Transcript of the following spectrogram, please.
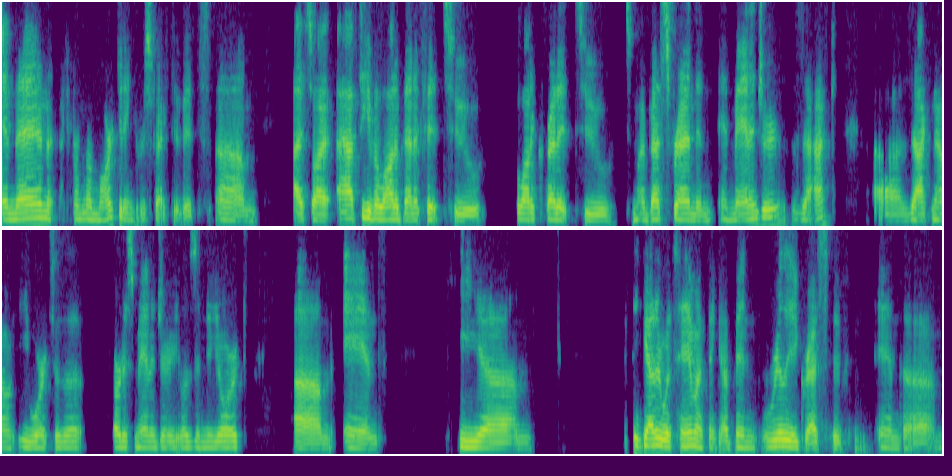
And then from the marketing perspective, it's um, I, so I, I have to give a lot of benefit to a lot of credit to to my best friend and, and manager Zach. Uh, Zach now he works as a artist manager. He lives in New York, um, and he um, together with him, I think I've been really aggressive and um,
